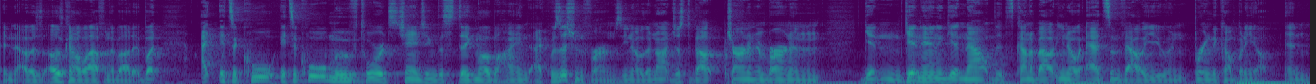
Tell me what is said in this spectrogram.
and I was I was kind of laughing about it, but I, it's a cool it's a cool move towards changing the stigma behind acquisition firms. You know, they're not just about churning and burning and getting getting in and getting out. That's kind of about you know add some value and bring the company up. And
